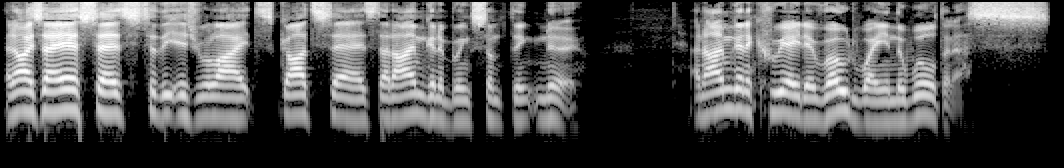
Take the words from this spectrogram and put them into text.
And Isaiah says to the Israelites, God says that I'm going to bring something new. And I'm going to create a roadway in the wilderness.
